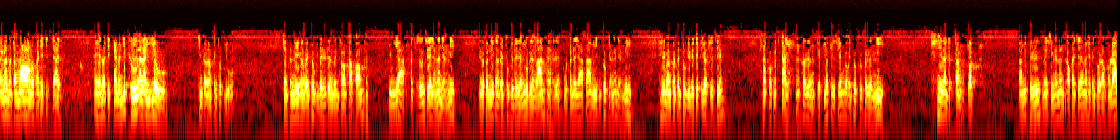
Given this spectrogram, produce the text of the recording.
ดังนั้นมันต้องมองลงไปที่จิตใจให้เห็นว่าจิตใจมันยึดถืออะไรอยู่จึงกำลังเป็นทุกข์อยู่เช่นคนนี้กำลังเป็นทุกข์เรื่องเงินทองข้าวของยุ่งยากสูญเสียอย่างนั้นอย่างนี้หรือคนนี้กำลังเป็นทุกข์อยู่ในเรื่องลูกเรื่องหลานเรื่องบุตรภรรยาสามีเป็นทุกข์อย่างนั้นอย่างนี้หรือบางคนเป็นทุกข์อยู่ในเกียรติยศชื่อเสียงนักอกนักใจก็เรื่องเกียรติยศชื่อเสียงก็เป็นทุกข์อยู่ก็เรื่องนี้ที่เราจะตั้งลดความยึดถือในสิ่งนั้นออกไปเสียมาให้เป็นตัวเราของเรา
